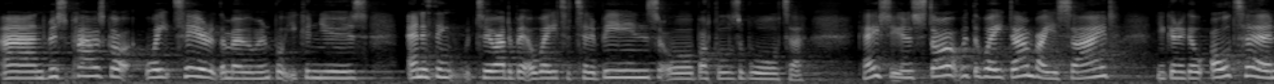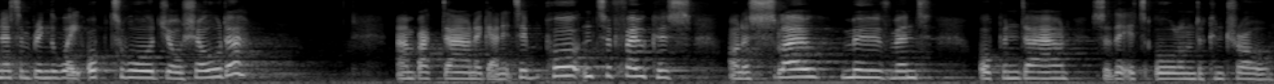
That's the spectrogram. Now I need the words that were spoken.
and Miss Power's got weights here at the moment but you can use anything to add a bit of weight, a tin of beans or bottles of water. Okay, so you're going to start with the weight down by your side. You're going to go alternate and bring the weight up towards your shoulder and back down again. It's important to focus on a slow movement up and down so that it's all under control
